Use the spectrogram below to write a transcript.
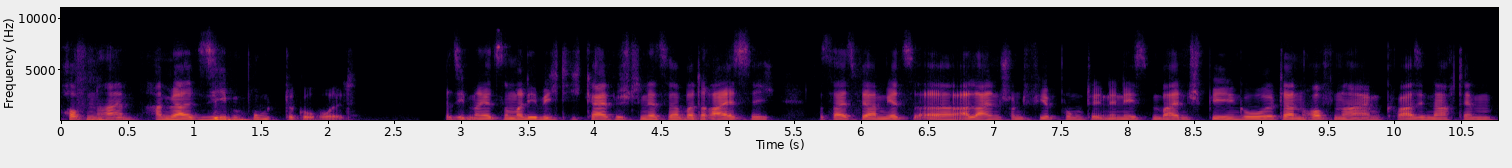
Hoffenheim, haben wir halt sieben Punkte geholt. Da sieht man jetzt nochmal die Wichtigkeit. Wir stehen jetzt ja bei 30. Das heißt, wir haben jetzt äh, allein schon vier Punkte in den nächsten beiden Spielen geholt. Dann Hoffenheim, quasi nach dem,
